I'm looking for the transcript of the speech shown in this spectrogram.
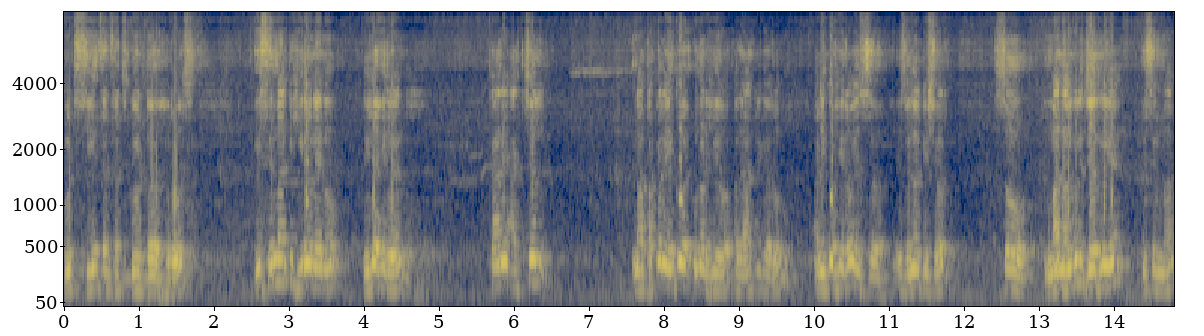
good scenes and such good roles ఈ సినిమాకి హీరో నేను లీలా హీరోయిన్. కానీ యాక్చువల్ నా పక్కన ఇంకో ఉన్నాడు హీరో అది ఆర్పి గారు. అండ్ ఇంకో hero is is winner Kishore so మా నలుగురి జర్నీయే ఈ సినిమా.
